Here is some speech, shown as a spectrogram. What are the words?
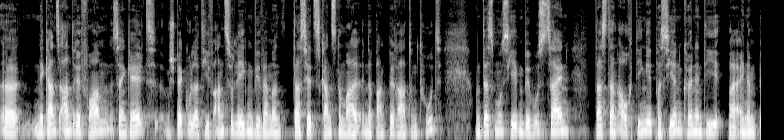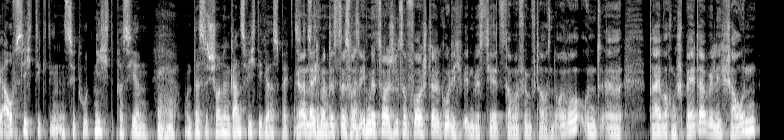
äh, eine ganz andere Form, sein Geld spekulativ anzulegen, wie wenn man das jetzt ganz normal in der Bankberatung tut. Und das muss jedem bewusst sein, dass dann auch Dinge passieren können, die bei einem beaufsichtigten Institut nicht passieren. Mhm. Und das ist schon ein ganz wichtiger Aspekt. Ja, ne, ich meine, das ist das, was ja. ich mir zum Beispiel so vorstelle. Gut, ich investiere jetzt da mal 5000 Euro und äh, drei Wochen später will ich schauen,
